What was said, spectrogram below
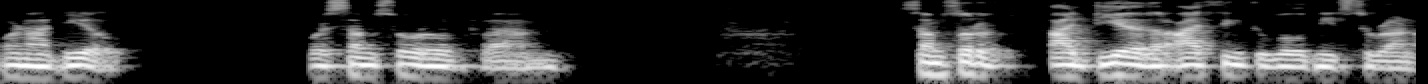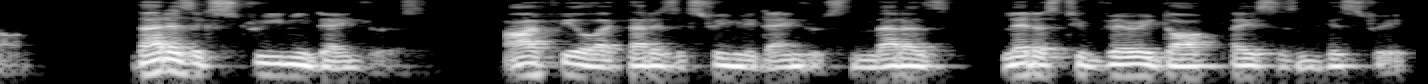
or an ideal, or some sort of um, some sort of idea that I think the world needs to run on? That is extremely dangerous. I feel like that is extremely dangerous, and that has led us to very dark places in history.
